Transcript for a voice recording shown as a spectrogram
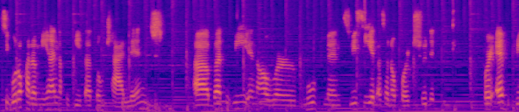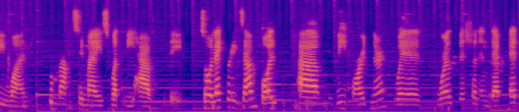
siguro karamihan nakikita tong challenge. Uh, but we in our movements, we see it as an opportunity for everyone to maximize what we have today. So like for example, um, we partner with World Vision and DepEd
